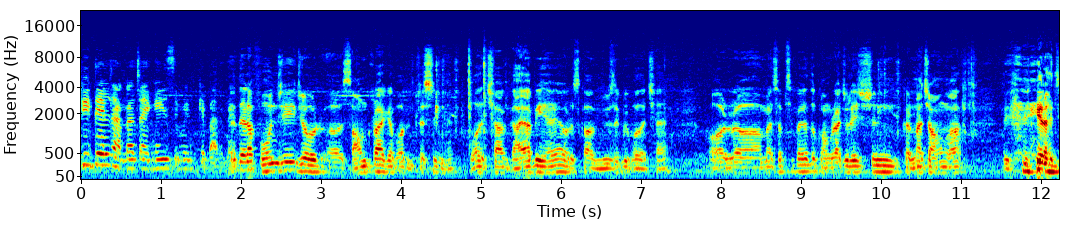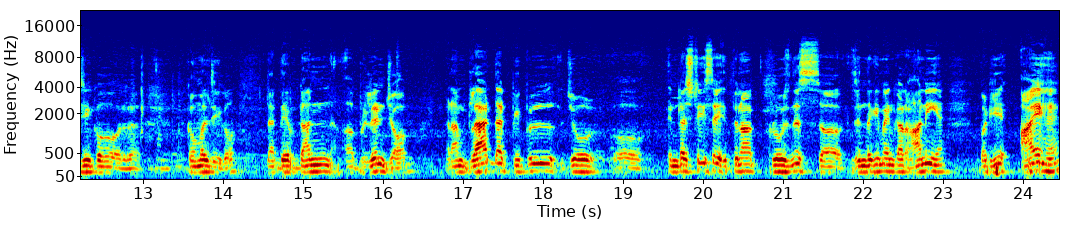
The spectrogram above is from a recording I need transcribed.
डिटेल जानना चाहेंगे इस इवेंट के बारे में। तेरा फ़ोन जी जो साउंड ट्रैक है बहुत इंटरेस्टिंग है। बहुत अच्छा गाया भी है और उसका म्यूज़िक भी बहुत अच्छा है। और अ, मैं सबसे पहले तो कॉन्ग्रेचुलेशन करना चाहूँगा हीरा जी को और कोमल जी को that they've done a brilliant job and I am glad that people जो इंडस्ट्री से इतना क्लोजनेस ज़िंदगी में इनका रहा नहीं है बट ये आए हैं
